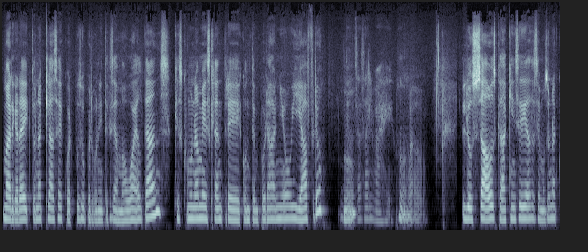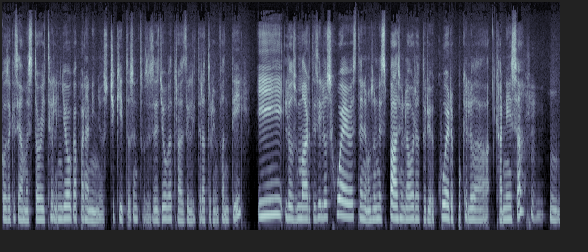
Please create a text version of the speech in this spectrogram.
Margarita dicta una clase de cuerpo súper bonita que se llama Wild Dance, que es como una mezcla entre contemporáneo y afro. Danza salvaje. Wow. Los sábados, cada 15 días, hacemos una cosa que se llama Storytelling Yoga para niños chiquitos. Entonces es yoga a través de literatura infantil. Y los martes y los jueves tenemos un espacio, un laboratorio de cuerpo que lo da Canesa, mm,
